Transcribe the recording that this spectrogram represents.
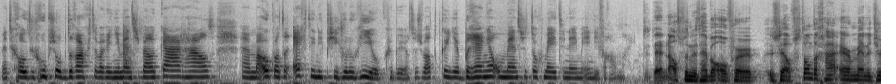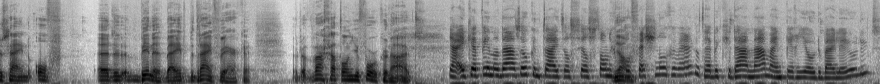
met grote groepsopdrachten waarin je mensen bij elkaar haalt. Maar ook wat er echt in die psychologie ook gebeurt. Dus wat kun je brengen om mensen toch mee te nemen in die verandering. En als we het hebben over zelfstandig HR-manager zijn of binnen bij het bedrijf werken. Waar gaat dan je voorkeur naar uit? Ja, ik heb inderdaad ook een tijd als zelfstandig ja. professional gewerkt. Dat heb ik gedaan na mijn periode bij Leolux.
